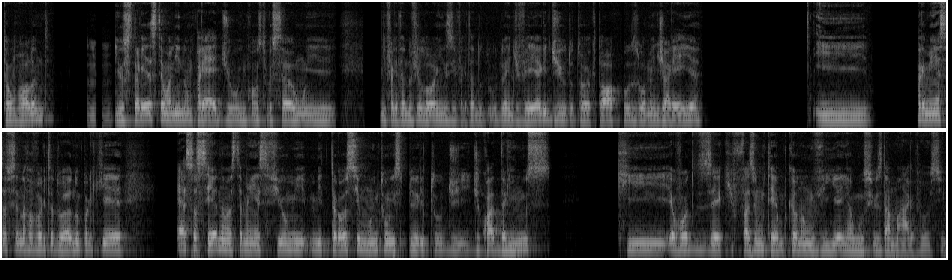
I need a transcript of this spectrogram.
Tom Holland. Uhum. E os três estão ali num prédio em construção e enfrentando vilões, enfrentando o Duende Verde, o Dr. Octopus, o Homem de Areia. E para mim essa é cena favorita do ano porque essa cena, mas também esse filme me trouxe muito um espírito de, de quadrinhos que eu vou dizer que fazia um tempo que eu não via em alguns filmes da Marvel, assim.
